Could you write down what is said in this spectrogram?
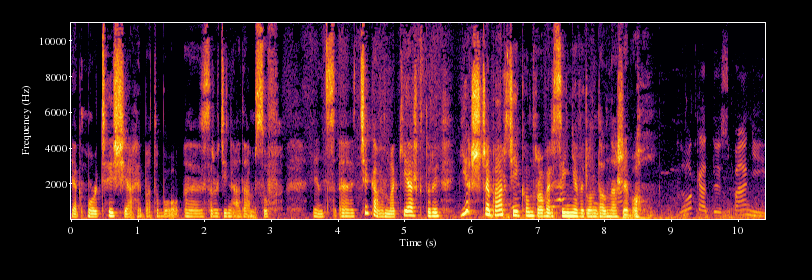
jak Morticia, chyba to było e, z rodziny Adamsów. Więc e, ciekawy makijaż, który jeszcze bardziej kontrowersyjnie wyglądał na żywo. Look at this pani.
